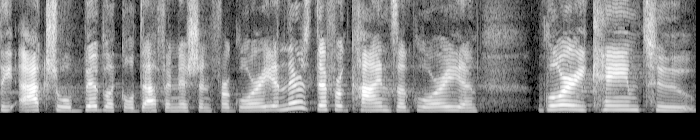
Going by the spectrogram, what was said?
the actual biblical definition for glory, and there's different kinds of glory, and glory came to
